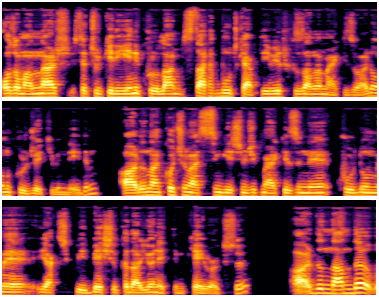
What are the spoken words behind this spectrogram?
o zamanlar işte Türkiye'de yeni kurulan Startup Bootcamp diye bir hızlanma merkezi vardı. Onun kurucu ekibindeydim. Ardından Koç Üniversitesi'nin girişimcilik merkezini kurdum ve yaklaşık bir 5 yıl kadar yönettim K-Works'ü. Ardından da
